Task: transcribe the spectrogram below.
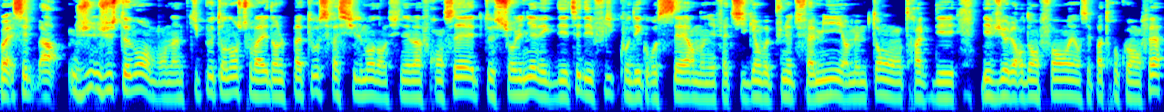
Ouais, c'est alors, ju- justement, on a un petit peu tendance, je trouve, à aller dans le pathos facilement dans le cinéma français, te surligner avec des, des flics qui ont des grosses cernes, on est fatigué, on voit plus notre famille, en même temps, on traque des, des violeurs d'enfants et on sait pas trop quoi en faire.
